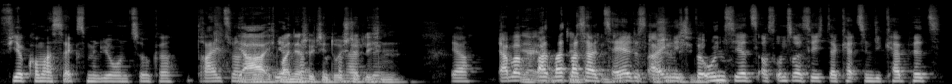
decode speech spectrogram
4,6 Millionen circa. 23. Ja, ich meine natürlich den durchschnittlichen. Ja, aber ja, ja, was, was halt zählt, ist eigentlich für uns jetzt aus unserer Sicht der Cat sind die Cap-Hits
